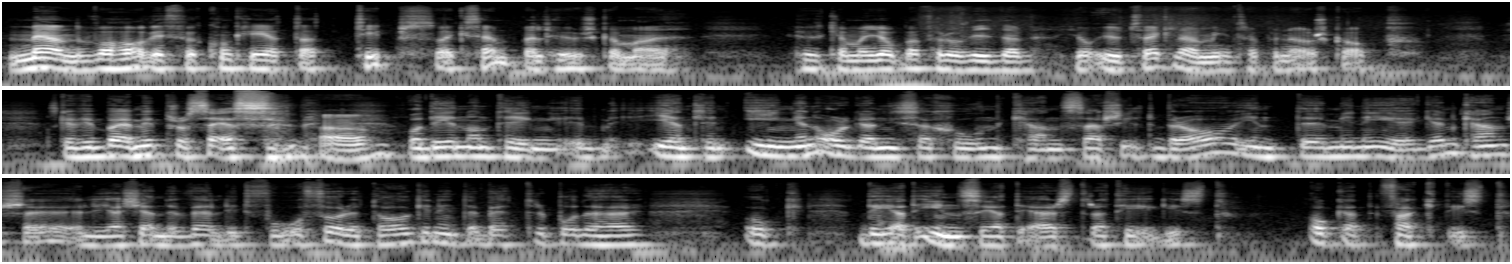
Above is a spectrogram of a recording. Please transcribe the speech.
Men vad har vi för konkreta tips och exempel? Hur ska man hur kan man jobba för att vidareutveckla med entreprenörskap? Ska vi börja med process? Ja. och det är någonting egentligen ingen organisation kan särskilt bra, inte min egen kanske, eller jag känner väldigt få. Företagen inte bättre på det här. Och det är att inse att det är strategiskt och att faktiskt,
